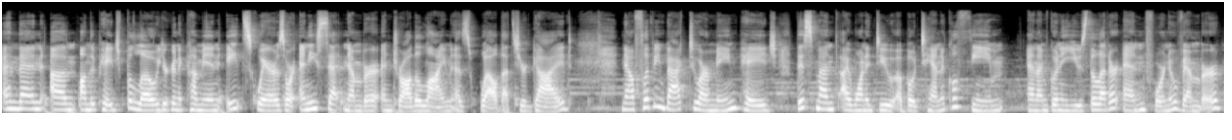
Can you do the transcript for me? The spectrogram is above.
and then um, on the page below, you're gonna come in eight squares or any set number and draw the line as well. That's your guide. Now flipping back to our main page, this month I want to do a botanical theme and I'm going to use the letter N for November.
